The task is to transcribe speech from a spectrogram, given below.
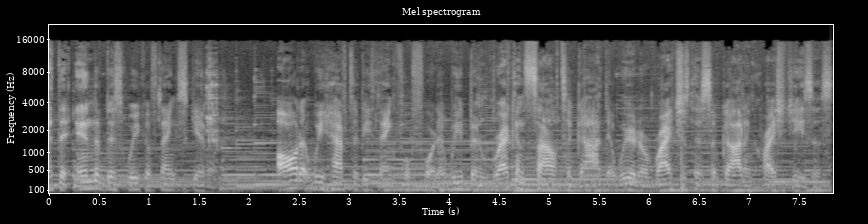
at the end of this week of Thanksgiving, all that we have to be thankful for, that we've been reconciled to God, that we are the righteousness of God in Christ Jesus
